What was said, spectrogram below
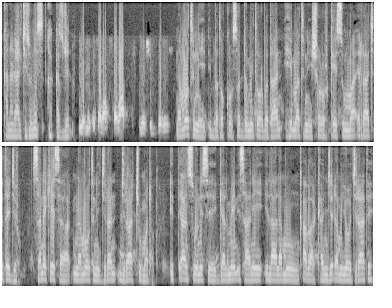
Kana ilaalchisuunis akkas jedhu. Namootni dhibba tokkoof soddomii torba ta'an himatni shororkeessummaa irraa citee jiru. Sana keessa namootni jiran jiraachuu malu. Itti aansuunis galmeen isaanii ilaalamuu qaba kan jedhamu yoo jiraate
